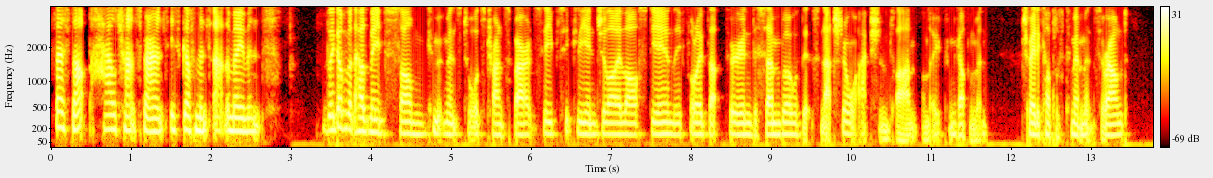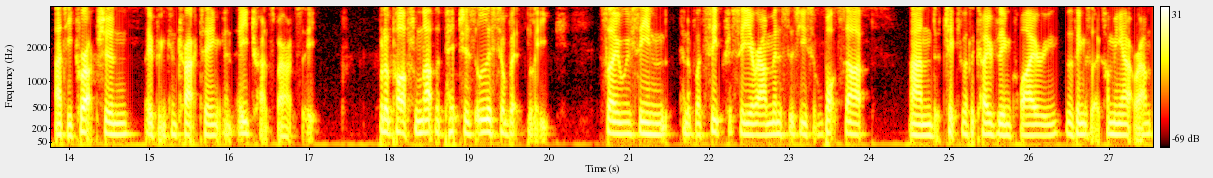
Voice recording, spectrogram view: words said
First up, how transparent is government at the moment? the government has made some commitments towards transparency, particularly in July last year, and they followed that through in December with its National Action Plan on Open Government, which made a couple of commitments around anti corruption, open contracting, and aid transparency. But apart from that, the picture is a little bit bleak. So we've seen kind of with secrecy around ministers' use of WhatsApp, and particularly with the COVID inquiry, the things that are coming out around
